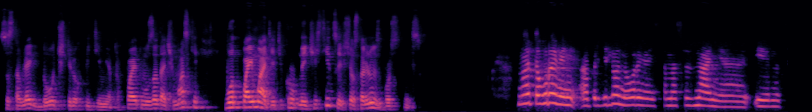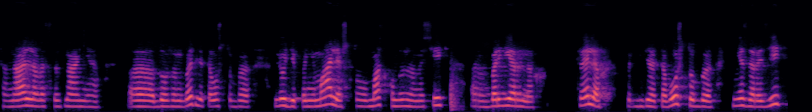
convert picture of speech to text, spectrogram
составлять до 4-5 метров. Поэтому задача маски – вот поймать эти крупные частицы и все остальное сбросить вниз. Ну, это уровень, определенный уровень самосознания и национального сознания э, должен быть для того, чтобы люди понимали, что маску нужно носить э, в барьерных целях для того, чтобы не заразить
